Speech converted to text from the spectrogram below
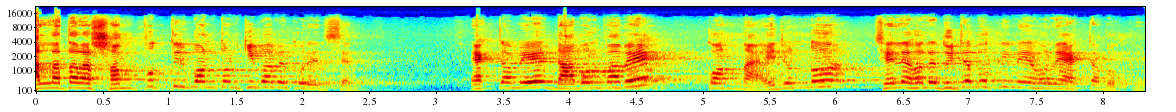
আল্লাহ তারা সম্পত্তির বন্টন কীভাবে করেছেন? একটা মেয়ের ডাবল পাবে কন্যা। এই জন্য ছেলে হলে দুইটা বকরি, মেয়ে হলে একটা বকরি।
